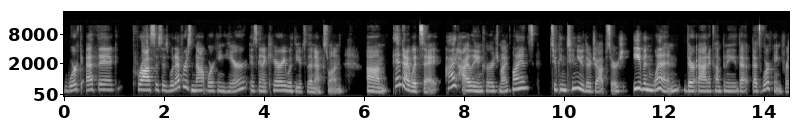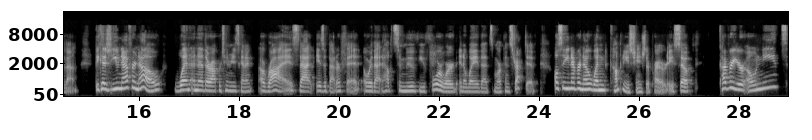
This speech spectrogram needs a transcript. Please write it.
work ethic, processes, whatever is not working here is going to carry with you to the next one. Um, and I would say I highly encourage my clients to continue their job search even when they're at a company that that's working for them because you never know when another opportunity is going to arise that is a better fit or that helps to move you forward in a way that's more constructive. Also, you never know when companies change their priorities. So, cover your own needs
